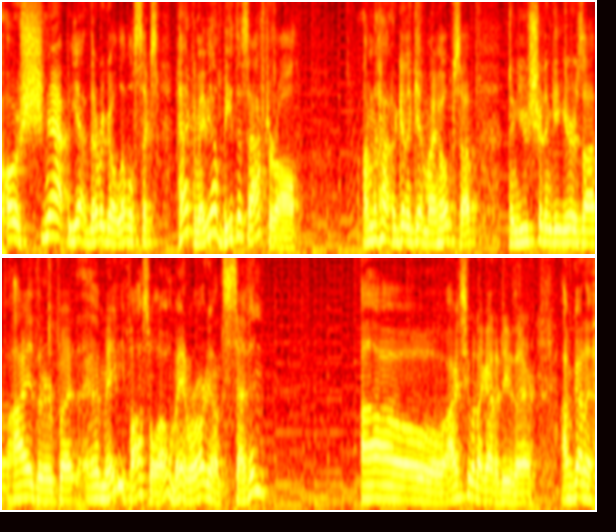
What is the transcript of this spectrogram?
oh, snap. Yeah, there we go, level 6. Heck, maybe I'll beat this after all. I'm not going to get my hopes up, and you shouldn't get yours up either, but uh, it may be possible. Oh man, we're already on 7? Oh, I see what I gotta do there. I've gotta...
